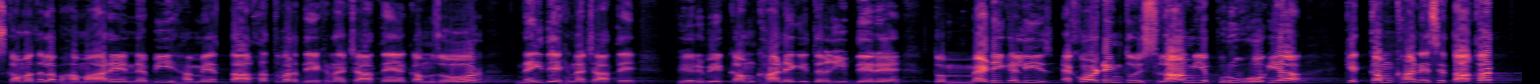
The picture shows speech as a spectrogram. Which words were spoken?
اس کا مطلب ہمارے نبی ہمیں طاقتور دیکھنا چاہتے ہیں کمزور نہیں دیکھنا چاہتے پھر بھی کم کھانے کی ترغیب دے رہے ہیں تو میڈیکلی اکارڈنگ ٹو اسلام یہ پروو ہو گیا کہ کم کھانے سے طاقت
